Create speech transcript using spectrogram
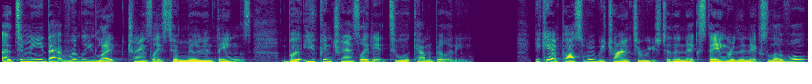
Uh, to me, that really like translates to a million things, but you can translate it to accountability. You can't possibly be trying to reach to the next thing or the next level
